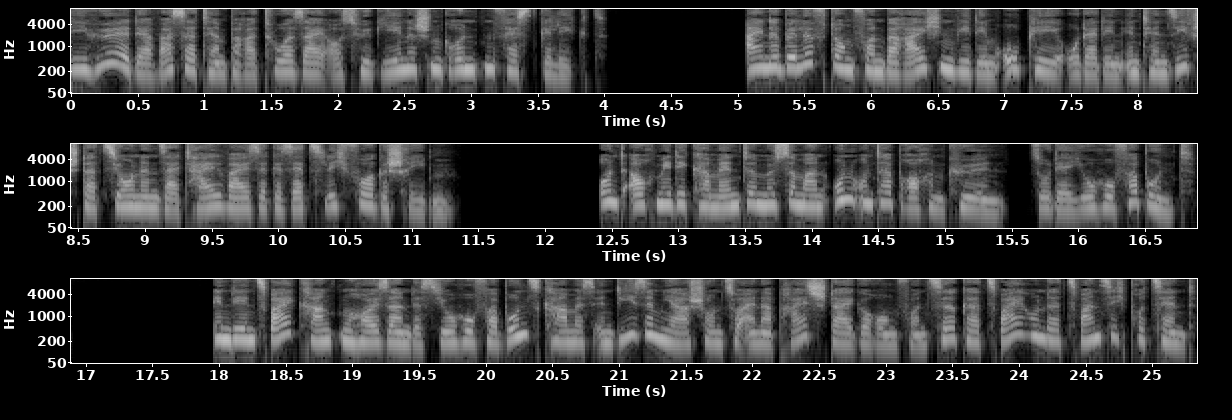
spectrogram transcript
Die Höhe der Wassertemperatur sei aus hygienischen Gründen festgelegt. Eine Belüftung von Bereichen wie dem OP oder den Intensivstationen sei teilweise gesetzlich vorgeschrieben. Und auch Medikamente müsse man ununterbrochen kühlen, so der Joho-Verbund. In den zwei Krankenhäusern des Joho-Verbunds kam es in diesem Jahr schon zu einer Preissteigerung von circa 220 Prozent,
